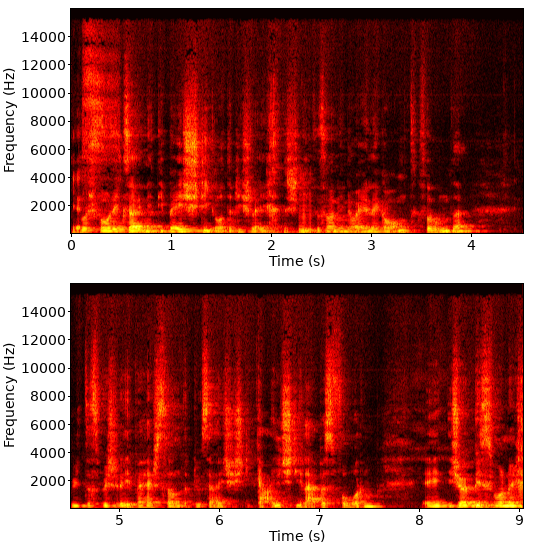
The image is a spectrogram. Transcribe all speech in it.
Yes. Du hast vorhin gesagt, nicht die beste oder die schlechteste. Mhm. Das habe ich noch elegant gefunden, wie du das beschrieben hast, sondern du sagst, es ist die geilste Lebensform. Das äh, ist etwas, was ich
